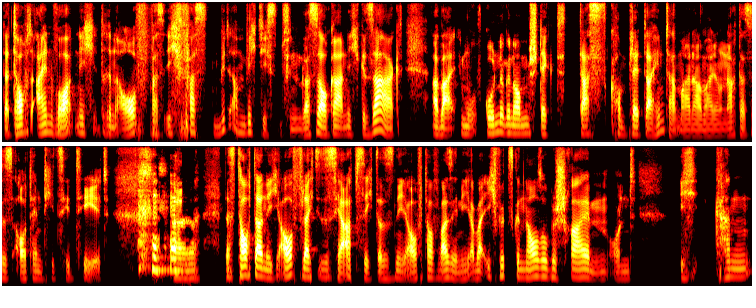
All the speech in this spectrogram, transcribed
da taucht ein Wort nicht drin auf, was ich fast mit am wichtigsten finde. Du hast es auch gar nicht gesagt, aber im Grunde genommen steckt das komplett dahinter, meiner Meinung nach. Das ist Authentizität. äh, das taucht da nicht auf. Vielleicht ist es ja Absicht, dass es nicht auftaucht, weiß ich nicht. Aber ich würde es genauso beschreiben. Und ich kann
